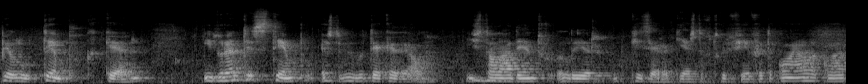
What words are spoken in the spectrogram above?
pelo tempo que quer e durante esse tempo esta biblioteca é dela e está lá dentro a ler o que quiser. Aqui esta fotografia é feita com ela, claro.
